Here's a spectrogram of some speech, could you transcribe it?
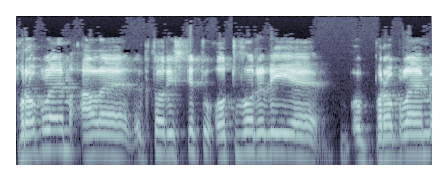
problém, ale ktorý ste tu otvorili, je problém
